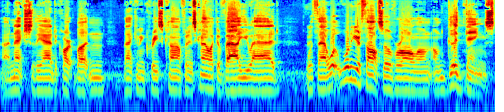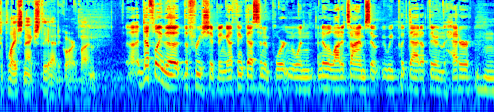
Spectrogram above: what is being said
uh, next to the add to cart button. That can increase confidence, kind of like a value add with that. What, what are your thoughts overall on, on good things to place next to the add to cart button? Uh, definitely the, the free shipping. I think that's an important one. I know a lot of times that we put that up there in the header, mm-hmm.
